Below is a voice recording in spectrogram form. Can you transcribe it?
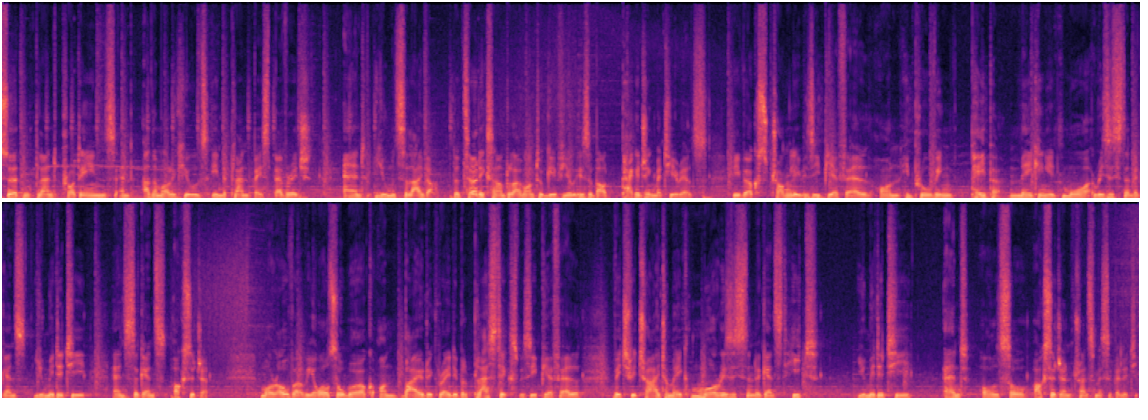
certain plant proteins and other molecules in the plant-based beverage and human saliva. The third example I want to give you is about packaging materials. We work strongly with EPFL on improving paper, making it more resistant against humidity and against oxygen. Moreover, we also work on biodegradable plastics with EPFL, which we try to make more resistant against heat, humidity and also oxygen transmissibility.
